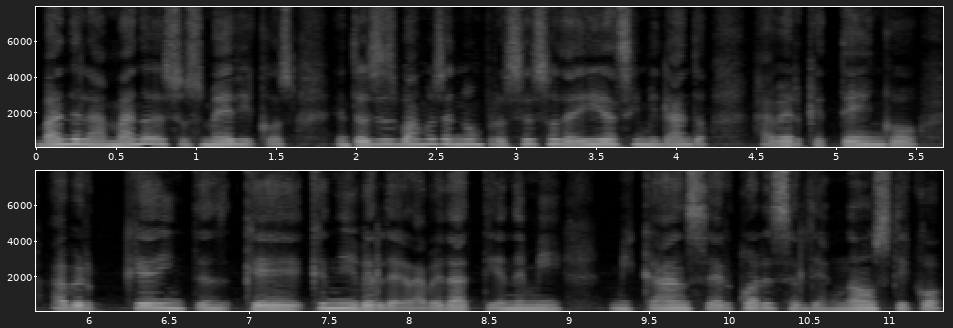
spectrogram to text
van de la mano de sus médicos. Entonces vamos en un proceso de ir asimilando a ver qué tengo, a ver qué, qué, qué nivel de gravedad tiene mi, mi cáncer, cuál es el diagnóstico.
